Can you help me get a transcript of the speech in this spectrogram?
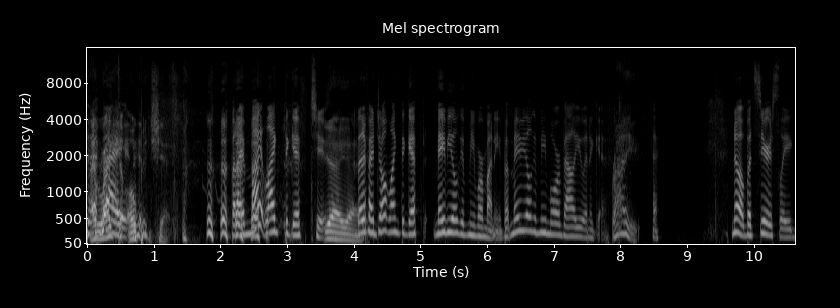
I like to open shit. but I might like the gift too. Yeah, yeah. But if I don't like the gift, maybe you'll give me more money, but maybe you'll give me more value in a gift. right. No, but seriously,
